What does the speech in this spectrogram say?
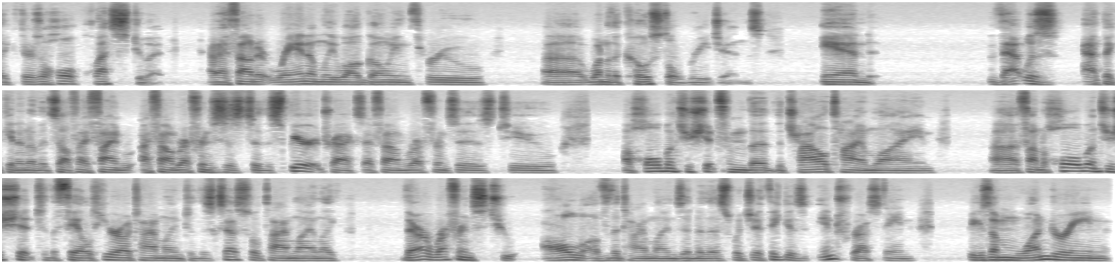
Like there's a whole quest to it. And I found it randomly while going through uh, one of the coastal regions. And that was epic in and of itself. I find I found references to the spirit tracks. I found references to a whole bunch of shit from the the child timeline. Uh, I found a whole bunch of shit to the failed hero timeline, to the successful timeline. Like there are reference to all of the timelines into this, which I think is interesting because I'm wondering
